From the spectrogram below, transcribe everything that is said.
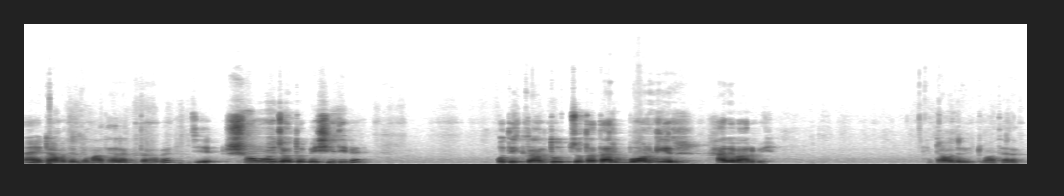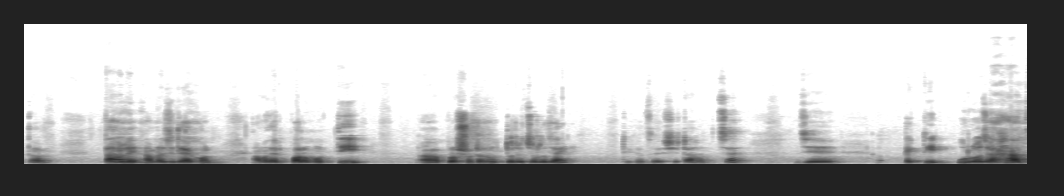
হ্যাঁ এটা আমাদেরকে মাথায় রাখতে হবে যে সময় যত বেশি দিবে অতিক্রান্ত উচ্চতা তার বর্গের হারে বাড়বে। এটা আমাদের একটু মাথায় রাখতে হবে। তাহলে আমরা যদি এখন আমাদের পরবর্তী প্রশ্নটার উত্তরে চলে যাই, ঠিক আছে? সেটা হচ্ছে যে একটি উড়োজাহাজ,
